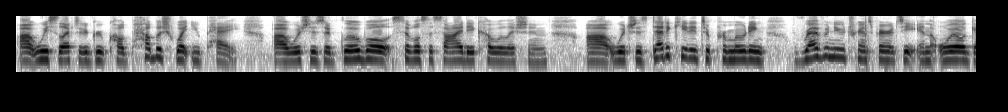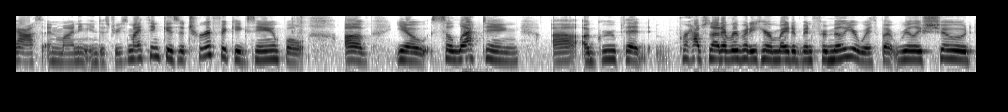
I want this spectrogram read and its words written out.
Uh, we selected a group called Publish What You Pay, uh, which is a global civil society coalition uh, which is dedicated to promoting revenue revenue transparency in the oil, gas, and mining industries. And I think is a terrific example of you know selecting uh, a group that perhaps not everybody here might have been familiar with, but really showed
